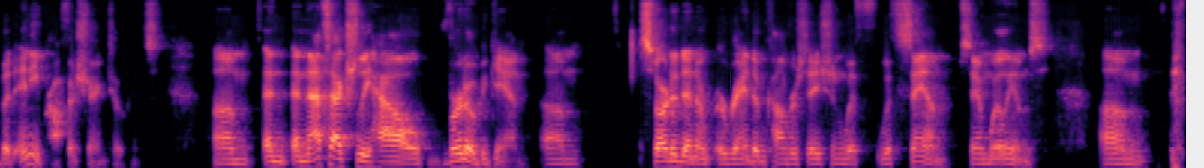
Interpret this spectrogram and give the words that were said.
but any profit sharing tokens. Um, and and that's actually how Verto began. Um, started in a, a, random conversation with with Sam Sam Williams. Um,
